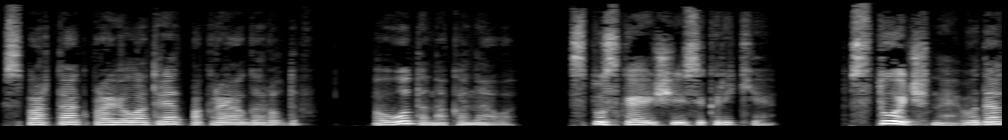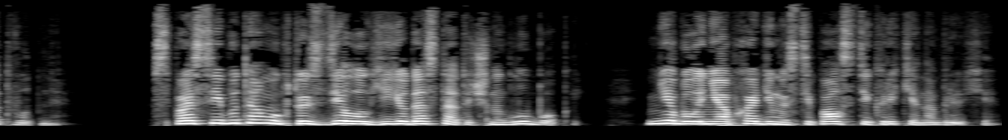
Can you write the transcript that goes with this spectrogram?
Спартак провел отряд по краю огородов. Вот она, канава, спускающаяся к реке. Сточная, водоотводная. Спасибо тому, кто сделал ее достаточно глубокой. Не было необходимости ползти к реке на брюхе.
